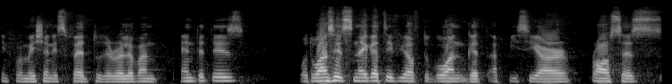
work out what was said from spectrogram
information is fed to the relevant entities. But once it's negative, you have to go and get a PCR process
